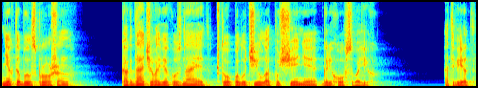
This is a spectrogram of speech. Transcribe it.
Некто был спрошен, когда человек узнает, что получил отпущение грехов своих? Ответ.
